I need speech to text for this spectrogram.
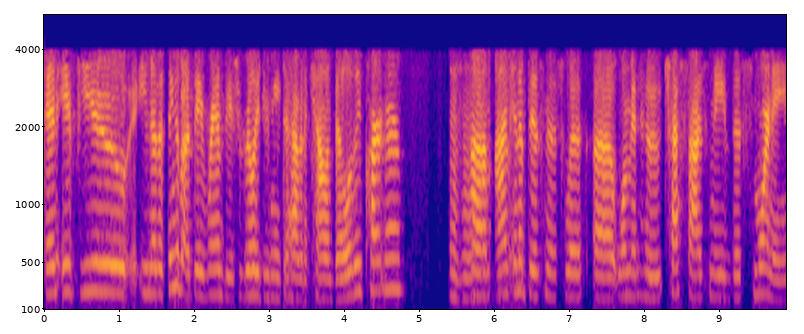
And if you, you know, the thing about Dave Ramsey is you really do need to have an accountability partner. Mm-hmm. Um, I'm in a business with a woman who chastised me this morning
